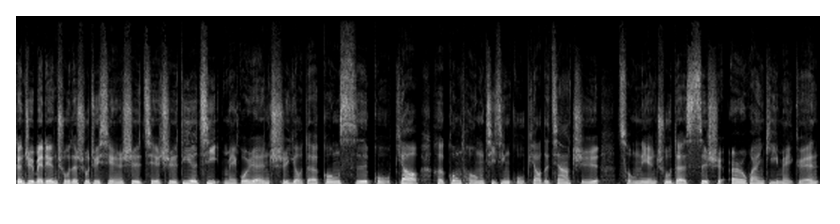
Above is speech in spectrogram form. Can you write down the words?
根据美联储的数据显示，截至第二季，美国人持有的公司股票和共同基金股票的价值，从年初的四十二万亿美元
